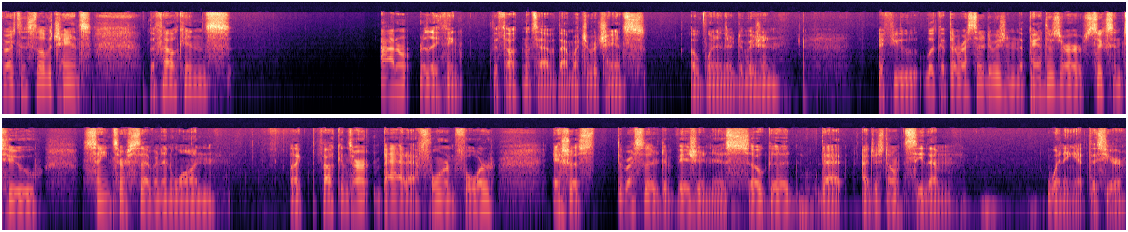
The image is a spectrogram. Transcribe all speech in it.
Redskins still have a chance. The Falcons, I don't really think the Falcons have that much of a chance of winning their division. If you look at the rest of the division, the Panthers are six and two, Saints are seven and one. Like the Falcons aren't bad at four and four. It's just the rest of their division is so good that I just don't see them winning it this year.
